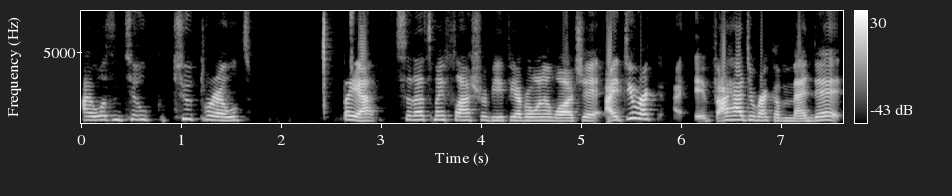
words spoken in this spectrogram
I wasn't too too thrilled. But yeah, so that's my flash review. If you ever want to watch it, I do. Rec- if I had to recommend it,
